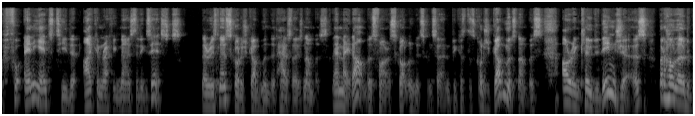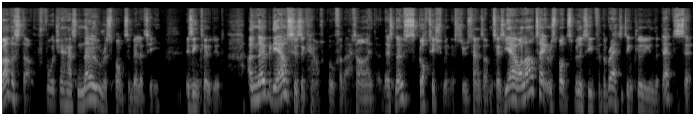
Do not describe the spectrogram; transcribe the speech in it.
for any entity that I can recognize that exists. There is no Scottish government that has those numbers. They're made up as far as Scotland is concerned because the Scottish government's numbers are included in GERS, but a whole load of other stuff for which it has no responsibility is included. And nobody else is accountable for that either. There's no Scottish minister who stands up and says, Yeah, well, I'll take responsibility for the rest, including the deficit,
